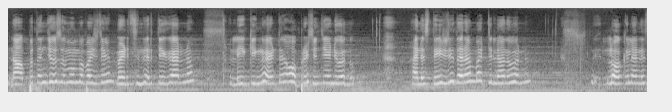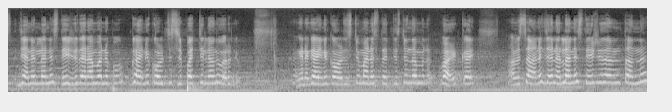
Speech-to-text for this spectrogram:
നാൽപ്പത്തഞ്ച് ദിവസം മുമ്പ് പക്ഷേ മെഡിസിൻ നിർത്തിയ കാരണം ലീക്കിംഗ് ആയിട്ട് ഓപ്പറേഷൻ ചെയ്യേണ്ടി വന്നു. അനസ്തേഷ്യ തരാൻ പറ്റില്ല എന്ന് പറഞ്ഞു. ലോക്കൽ അനസ് ജനറൽ അനസ്തേഷ്യ തരാൻ പറഞ്ഞപ്പോൾ ഗൈനക്കോളജിസ്റ്റ് പറ്റില്ല എന്ന് പറഞ്ഞു. അങ്ങനെ ഗൈനക്കോളജിസ്റ്റും അനസ്തറ്റിസ്റ്റും തമ്മിൽ വഴക്കായി. അവസാനം ജനറൽ അനസ്തേഷ്യ തന്ന്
